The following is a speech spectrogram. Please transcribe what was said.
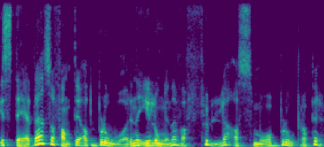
I stedet så fant de at blodårene i lungene var fulle av små blodpropper.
